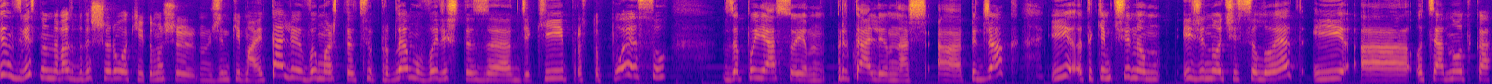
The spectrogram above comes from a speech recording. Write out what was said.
Він, звісно, на вас буде широкий, тому що ну, жінки мають талію. Ви можете цю проблему вирішити завдяки просто поясу. Запоясуємо, приталюємо наш а, піджак, і таким чином і жіночий силует, і а, оця нотка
